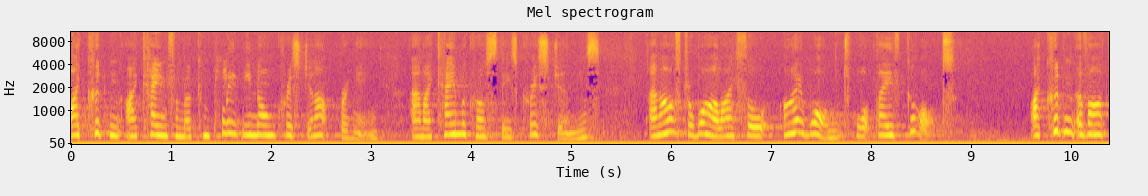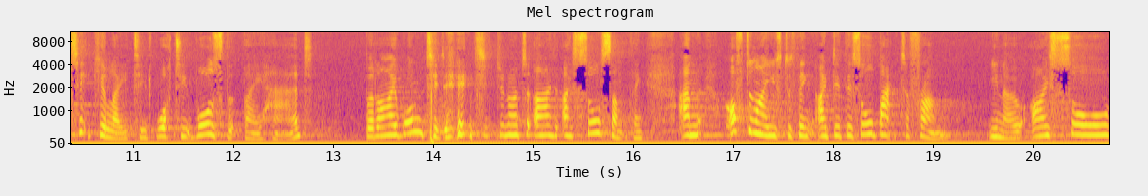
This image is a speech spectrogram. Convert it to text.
I couldn't, I came from a completely non Christian upbringing and I came across these Christians, and after a while I thought, I want what they've got. I couldn't have articulated what it was that they had, but I wanted it. You know, I, I saw something. And often I used to think I did this all back to front. You know, I saw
